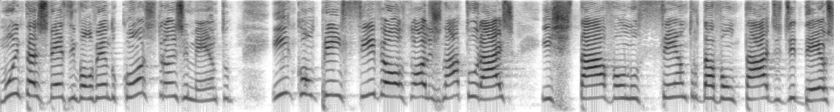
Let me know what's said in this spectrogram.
muitas vezes envolvendo constrangimento, incompreensível aos olhos naturais, estavam no centro da vontade de Deus.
